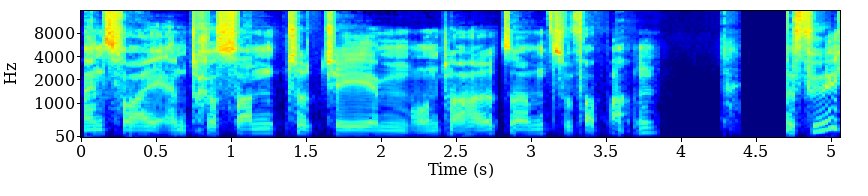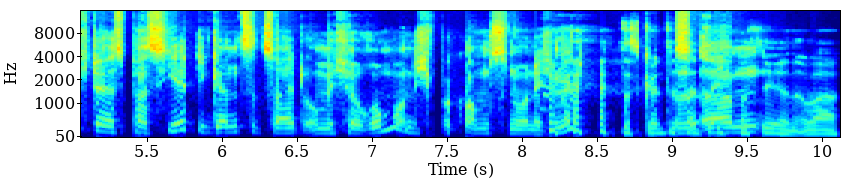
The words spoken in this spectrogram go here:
ein, zwei interessante Themen unterhaltsam zu verpacken. Befürchte, es passiert die ganze Zeit um mich herum und ich bekomme es nur nicht mit. Das könnte tatsächlich Ähm, passieren, aber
